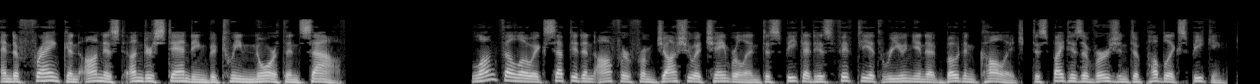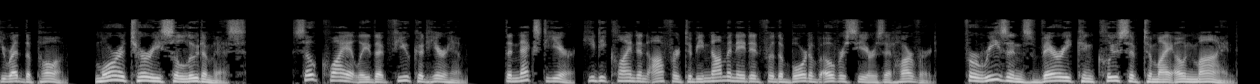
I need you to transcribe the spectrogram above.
and a frank and honest understanding between North and South." Longfellow accepted an offer from Joshua Chamberlain to speak at his 50th reunion at Bowdoin College. Despite his aversion to public speaking, he read the poem, Morituri Salutamus, so quietly that few could hear him. The next year, he declined an offer to be nominated for the Board of Overseers at Harvard, "...for reasons very conclusive to my own mind."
